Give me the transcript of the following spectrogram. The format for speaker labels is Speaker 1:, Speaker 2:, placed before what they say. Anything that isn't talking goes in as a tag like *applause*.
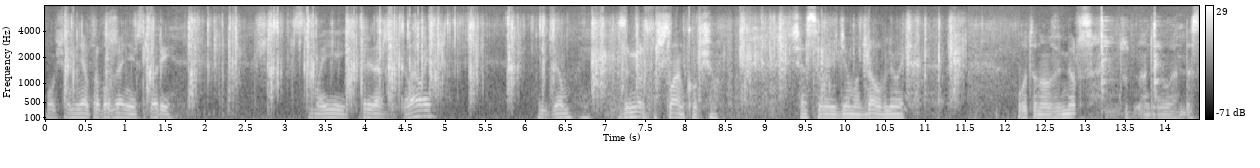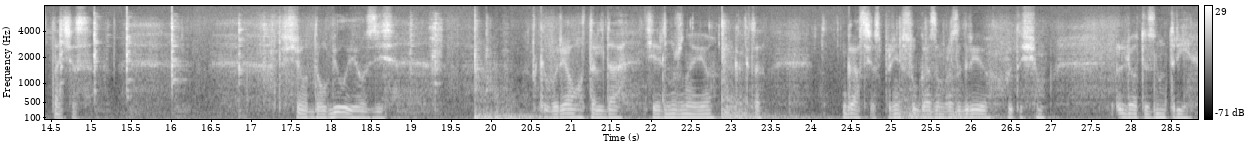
Speaker 1: В общем, у меня продолжение истории с моей дренажной канавой. Идем. Замерз шланг, в общем. Сейчас его идем отдалбливать. Вот он, он вмерз. Тут надо его достать сейчас. Все, отдолбил ее вот здесь. Отковырял ото льда. Теперь нужно ее как-то... Газ сейчас принесу, газом разогрею, вытащим лед изнутри.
